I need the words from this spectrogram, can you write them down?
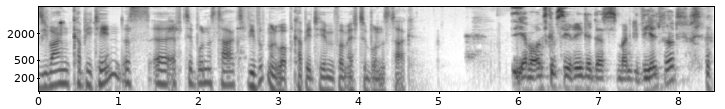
Sie waren Kapitän des äh, FC Bundestags. Wie wird man überhaupt Kapitän vom FC Bundestag? Ja, bei uns gibt es die Regel, dass man gewählt wird.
